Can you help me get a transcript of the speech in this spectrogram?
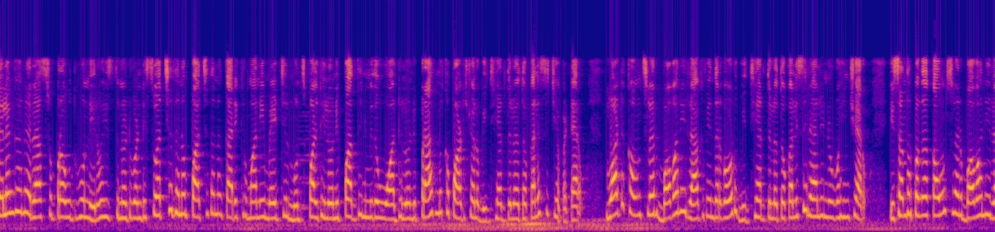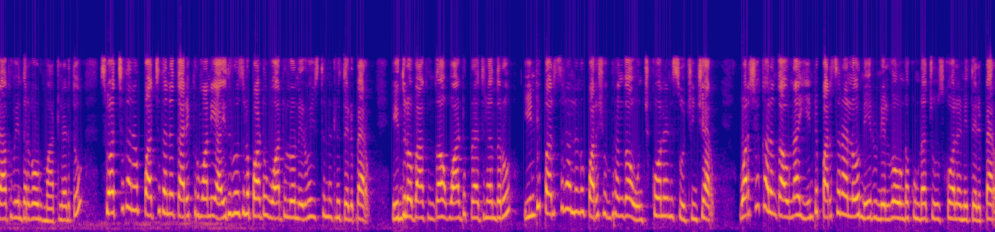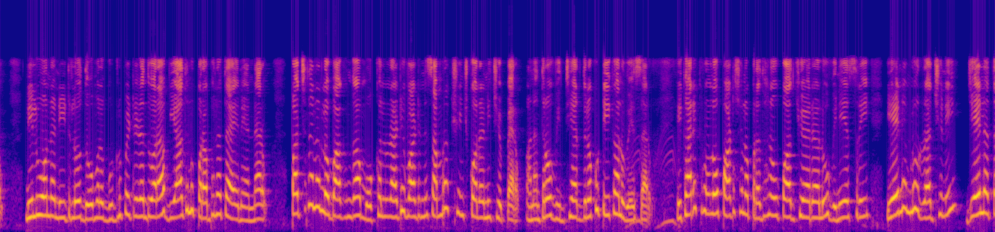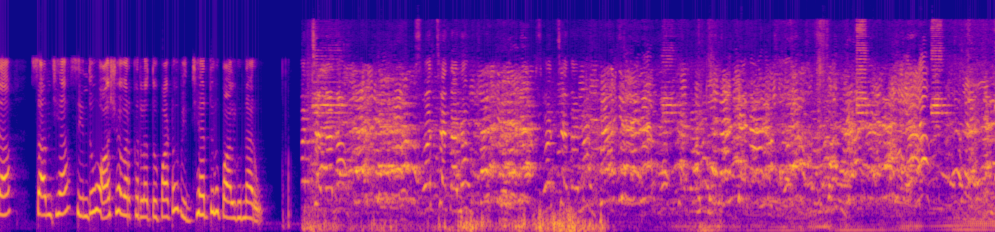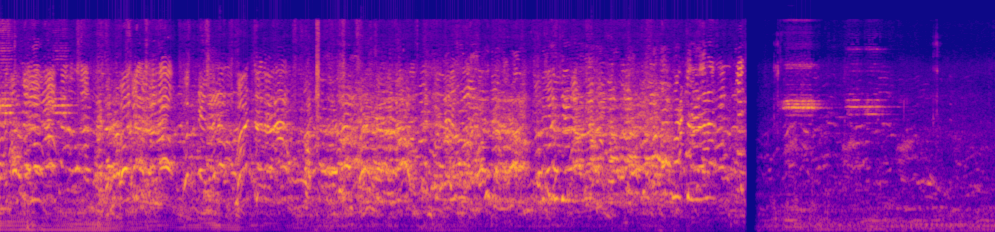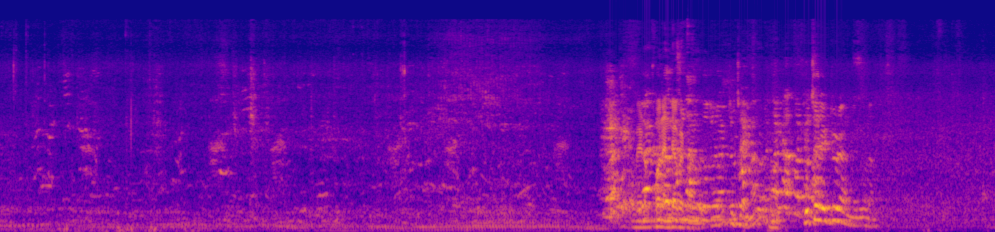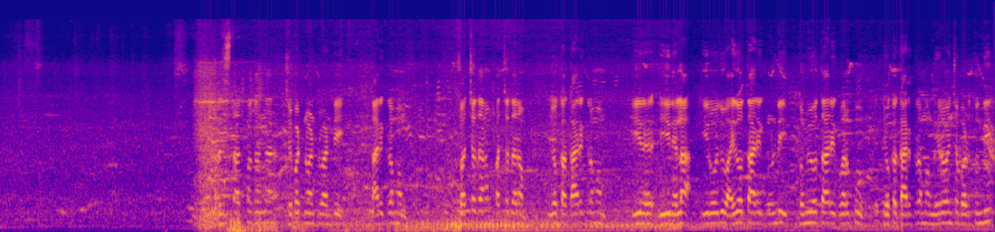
తెలంగాణ రాష్ట్ర ప్రభుత్వం నిర్వహిస్తున్నటువంటి స్వచ్ఛదనం పచ్చదనం కార్యక్రమాన్ని మేడ్చల్ మున్సిపాలిటీలోని పద్దెనిమిదో వార్డులోని ప్రాథమిక పాఠశాల విద్యార్థులతో కలిసి చేపట్టారు. వార్డు కౌన్సిలర్ భవానీ రాఘవేందర్ గౌడ్ విద్యార్థులతో కలిసి ర్యాలీ నిర్వహించారు. ఈ సందర్భంగా కౌన్సిలర్ భవానీ రాఘవేందర్ గౌడ్ మాట్లాడుతూ స్వచ్ఛదనం పచ్చదనం కార్యక్రమాన్ని ఐదు రోజుల పాటు వార్డులో నిర్వహిస్తున్నట్లు తెలిపారు. ఇందులో భాగంగా వార్డు ప్రజలందరూ ఇంటి పరిసరాలను పరిశుభ్రంగా ఉంచుకోవాలని సూచించారు. వర్షాకాలం కావున ఇంటి పరిసరాల్లో నీరు నిల్వ ఉండకుండా చూసుకోవాలని తెలిపారు. నిల్వ ఉన్న నీటిలో దోమలు గుడ్లు పెట్టడం ద్వారా వ్యాధులు ప్రబలతాయని అన్నారు. పచ్చదనంలో భాగంగా మొక్కలు నాటి వాటిని సంరక్షించుకోవాలని చెప్పారు. అనంతరం విద్యార్థులకు టీకాలు వేశారు. ఈ కార్యక్రమంలో పాఠశాల ప్రధాన ఉపాధ్యాయురాలు వినయశ్రీ ఏనెంలు రజని జయలత సంధ్య సింధు ఆశా వర్కర్లతో పాటు విద్యార్థులు పాల్గొన్నారు స్వచ్ఛదనం స్వచ్ఛదనం మేడం ఫోన్ ఎండ పెట్టండి. చూడండి? ప్రతిష్టాత్మకంగా చేపట్టినటువంటి కార్యక్రమం స్వచ్ఛదనం పచ్చదనం ఈ యొక్క కార్యక్రమం ఈ ఈ నెల ఈరోజు ఐదో తారీఖు నుండి తొమ్మిదో తారీఖు వరకు ఈ యొక్క కార్యక్రమం నిర్వహించబడుతుంది.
